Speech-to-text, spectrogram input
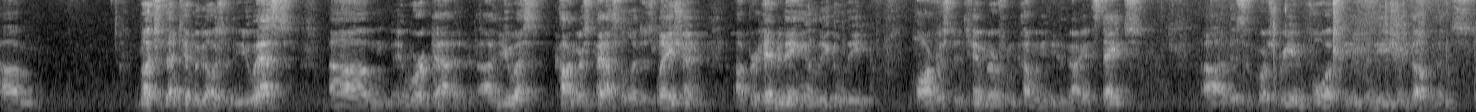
Um, much of that timber goes to the U.S. Um, it worked out. Uh, U.S. Congress passed a legislation uh, prohibiting illegally harvested timber from coming into the United States. Uh, this, of course, reinforced the Indonesian government's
